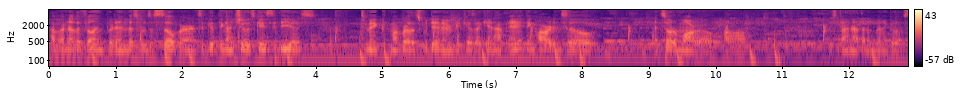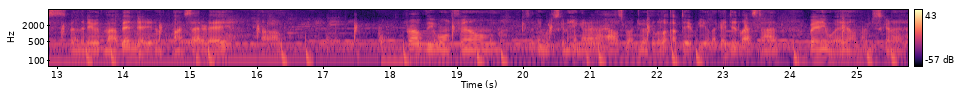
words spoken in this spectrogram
have another filling put in. This one's a silver, and it's a good thing I chose quesadillas to make my brothers for dinner because I can't have anything hard until until tomorrow. Um, just found out that I'm gonna go spend the day with my Ben Daddy on Saturday. Um, probably won't film because I think we're just gonna hang out at our house, but I'll do like a little update video like I did last time. But anyway, um, I'm just gonna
